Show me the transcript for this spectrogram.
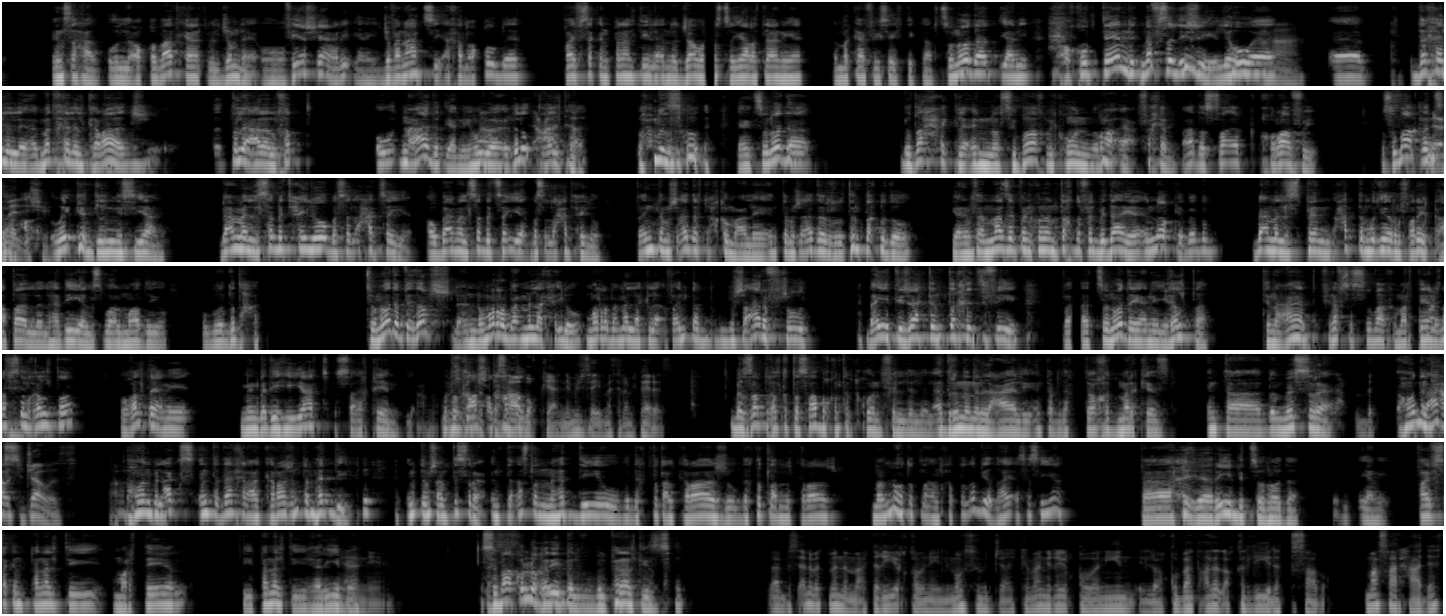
انسحب. والعقوبات كانت بالجملة. وفي أشياء غريبة يعني جوفينازي أخذ عقوبة 5 second penalty لأنه تجاوز سيارة ثانية لما كان في safety car تسونودا يعني عقوبتين نفس الشيء اللي هو آه. دخل مدخل الكراج طلع على الخط وانعادت يعني هو آه. غلط غلطة. يعني تسونودا بضحك لأنه سباق بيكون رائع فخم. هذا السائق خرافي. سباق انسى weekend للنسيان. بيعمل سبت حلو بس الأحد سيء أو بيعمل سبت سيء بس الأحد حلو. فأنت مش قادر تحكم عليه أنت مش قادر تنتقده. يعني مثلا مازيبن كنا ننتقده في البداية إنه okay بيعمل سبين. حتى مدير الفريق أعطاه الهدية الأسبوع الماضي وبضحك. تسونودا بتقدرش لأنه مرة بيعمل لك حلو مرة بيعمل لك لا فأنت مش عارف شو بأي اتجاه تنتقد فيه. فتسونودا يعني غلطة تنعاد في نفس السباق مرتين نفس الغلطة وغلطة يعني من بديهيات السائقين. ما تطلعش التسابق يعني مش زي مثلا بيريز. بالضبط غلطة تسابق أنت بتكون في الأدرينالين العالي أنت بدك تاخذ مركز أنت مسرع بت... هون العكس. تحاول تتجاوز. آه. هون بالعكس انت داخل على الكراج انت مهدي. انت مش عم تسرع انت أصلا مهدي وبدك تفوت على الكراج وبدك تطلع من الكراج. ممنوع تطلع عن الخط الأبيض هاي أساسيات. فغريب تسونودا يعني 5 second penalty مرتين في بنالتي غريبة. يعني السباق كله غريب بال penalties بس أنا بتمنى مع تغيير قوانين الموسم الجاي كمان يغير قوانين العقوبات على الأقل للتسابق. ما صار حادث.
